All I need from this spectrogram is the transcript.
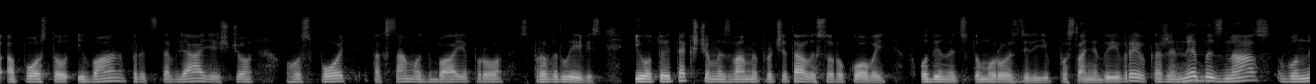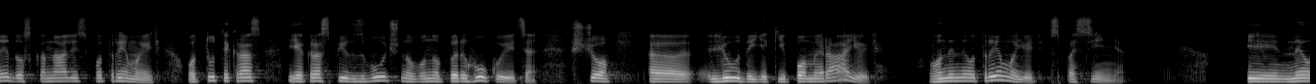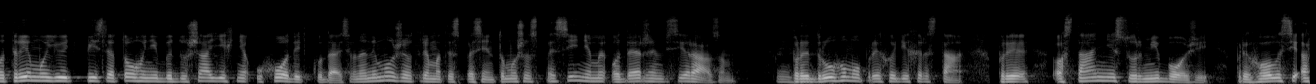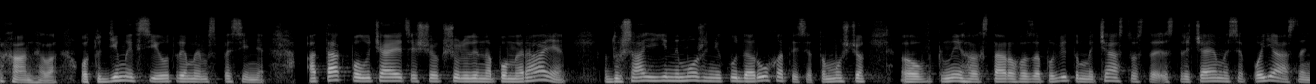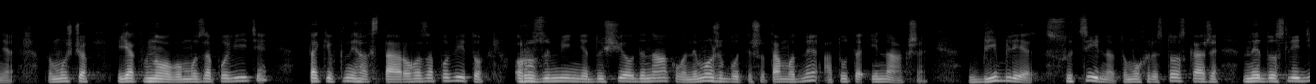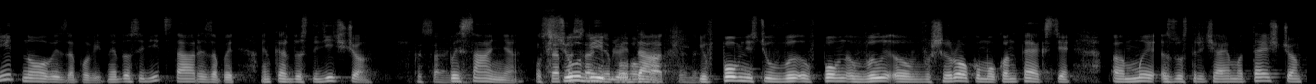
апостол Іван представляє, що Господь так само дбає про справедливість. І отой текст, що ми з вами прочитали, 40-й, в 11 розділі послання до євреїв, каже: не без нас вони досконалість отримають. От тут якраз, якраз співзвучно воно перегукується, що е, люди, які помирають, вони не отримують спасіння. І не отримують після того, ніби душа їхня уходить кудись. Вона не може отримати спасіння, тому що спасіння ми одержимо всі разом. При другому приході Христа, при останній сурмі Божій, при голосі Архангела. От тоді ми всі отримаємо спасіння. А так виходить, що якщо людина помирає, душа її не може нікуди рухатися, тому що е, в книгах Старого заповіту ми часто ст- зустрічаємося пояснення, тому що як в новому заповіті, так і в книгах Старого заповіту розуміння душі одинаково. Не може бути, що там одне, а тут інакше. Біблія суцільна, тому Христос каже: не дослідіть новий заповіт, не дослідіть старий заповіт. А Він каже, дослідіть що? Писання. Писання, Усе всю писання Біблію, да. і в повністю в, в, в, в широкому контексті е, ми зустрічаємо те, що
